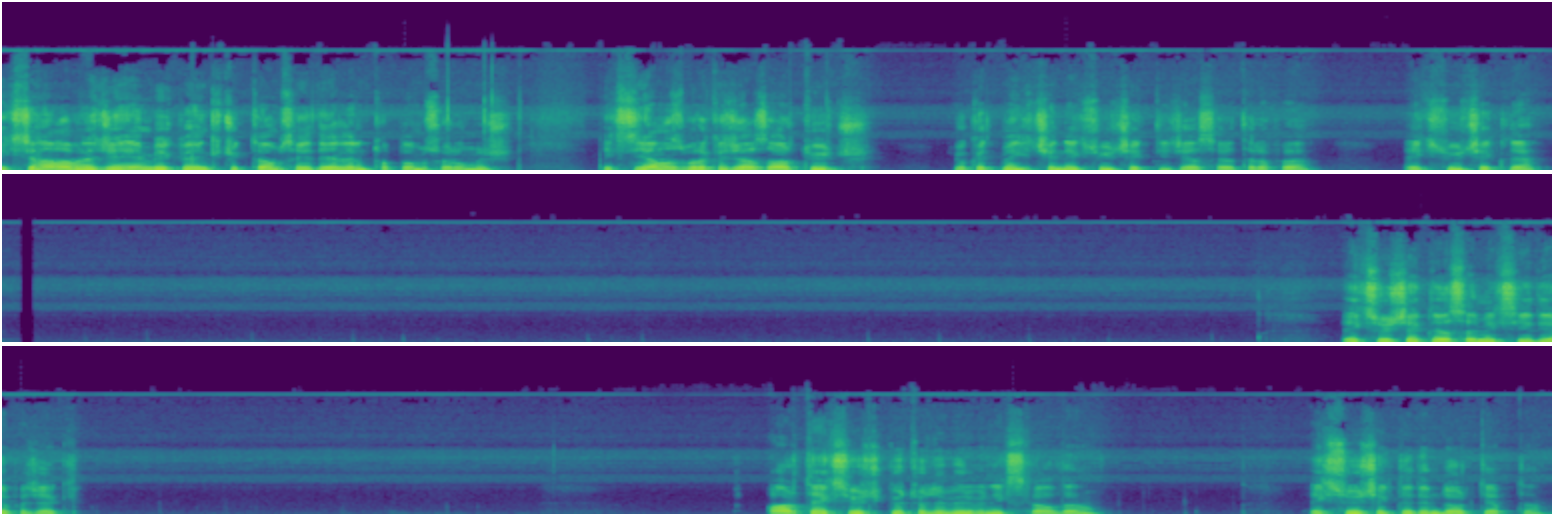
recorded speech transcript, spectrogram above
X'in alabileceği en büyük ve en küçük tam sayı değerlerin toplamı sorulmuş. X'i yalnız bırakacağız. Artı 3 yok etmek için eksi 3 ekleyeceğiz her tarafa. Eksi 3 ekle. Eksi 3 eklersem eksi 7 yapacak. Artı eksi 3 götürdü birbirini x kaldı. Eksi 3 ekledim 4 yaptı.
